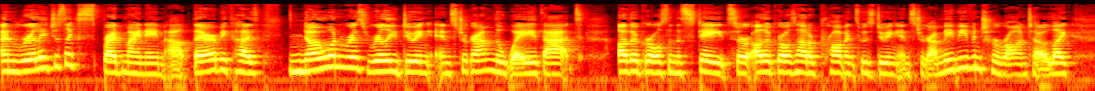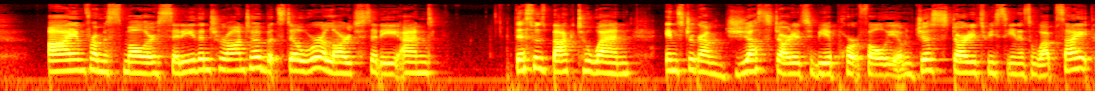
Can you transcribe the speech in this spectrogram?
and really just like spread my name out there because no one was really doing Instagram the way that other girls in the States or other girls out of province was doing Instagram, maybe even Toronto. Like I am from a smaller city than Toronto, but still we're a large city. And this was back to when Instagram just started to be a portfolio and just started to be seen as a website.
